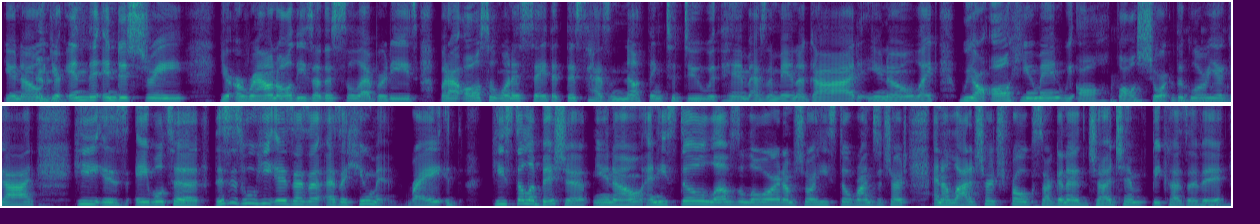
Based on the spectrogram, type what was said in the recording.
You know, It you're is. in the industry, you're around all these other celebrities, but I also want to say that this has nothing to do with him as a man of God. You know, like we are all human, we all fall short of the glory of God. He is able to. This is who he is as a as a human, right? He's still a bishop, you know, and he still loves the Lord. I'm sure he still runs a church, and a lot of church folks are gonna judge him because of it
